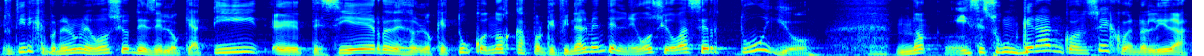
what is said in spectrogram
Tú tienes que poner un negocio desde lo que a ti eh, te cierre, desde lo que tú conozcas, porque finalmente el negocio va a ser tuyo. ¿No? Ese es un gran consejo en realidad.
